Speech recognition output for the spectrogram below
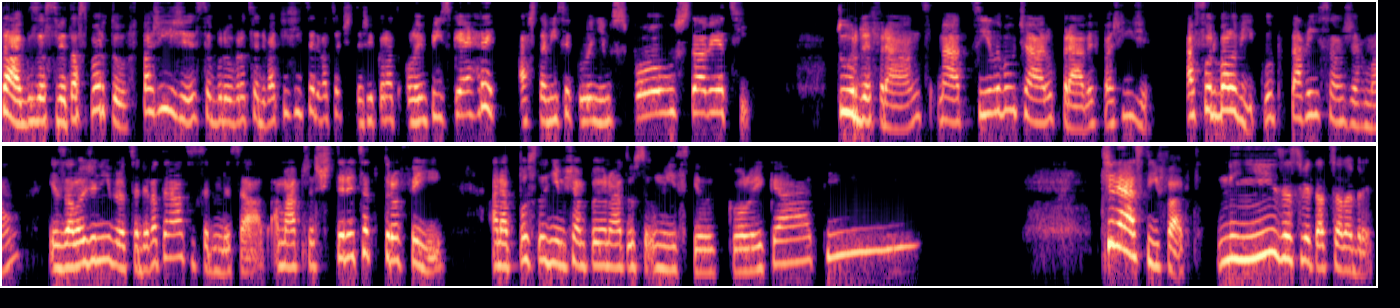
Tak, ze světa sportu. V Paříži se budou v roce 2024 konat olympijské hry a staví se kvůli nim spousta věcí. Tour de France má cílovou čáru právě v Paříži. A fotbalový klub Paris Saint-Germain je založený v roce 1970 a má přes 40 trofejí a na posledním šampionátu se umístil kolikátý? Třináctý fakt. Nyní ze světa celebrit.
